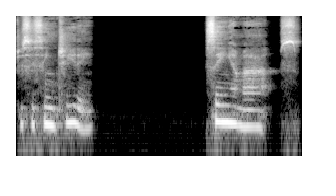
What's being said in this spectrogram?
de se sentirem sem amarras.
